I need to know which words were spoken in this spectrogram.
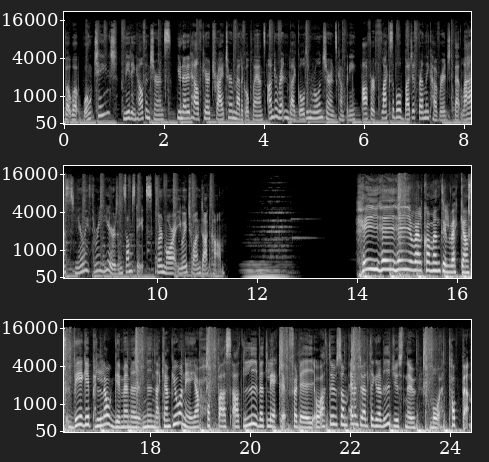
But what won't change? Needing health insurance. United Healthcare Tri Term Medical Plans, underwritten by Golden Rule Insurance Company, offer flexible, budget friendly coverage that lasts nearly three years in some states. Learn more at uh1.com. Hej, hej, hej och välkommen till veckans VG-plogg med mig Nina Campioni. Jag hoppas att livet leker för dig och att du som eventuellt är gravid just nu mår toppen.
